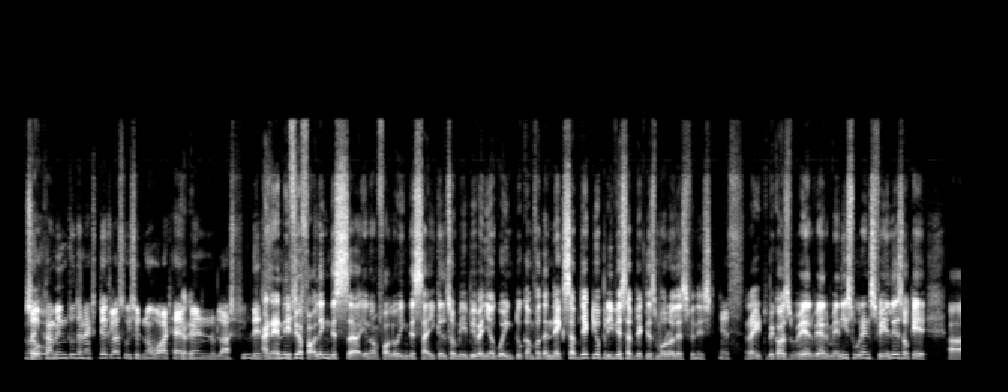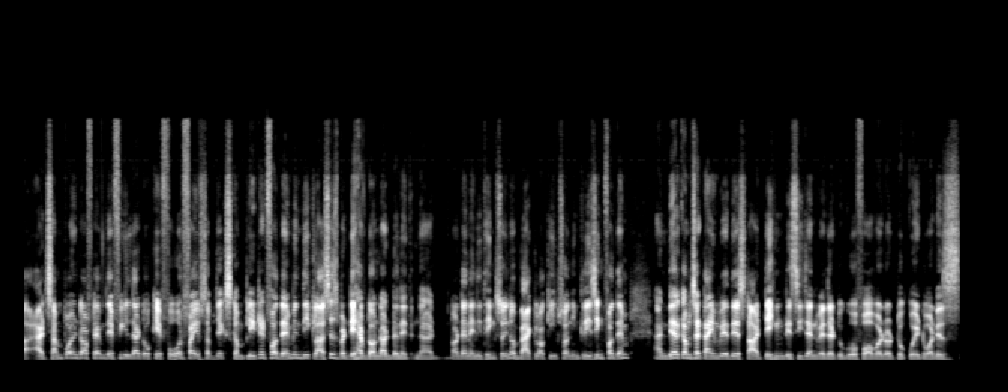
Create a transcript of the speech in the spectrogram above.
While coming to the next day class, we should know what Correct. happened last few days. and and if you're following this uh, you know following this cycle so maybe when you're going to come for the next subject your previous subject is more or less finished yes, right because where where many students fail is okay uh, at some point of time they feel that okay four or five subjects completed for them in the classes but they have done not done it uh, not done anything so you know backlog keeps on increasing for them and there comes a time where they start taking decision whether to go forward or to quit what is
